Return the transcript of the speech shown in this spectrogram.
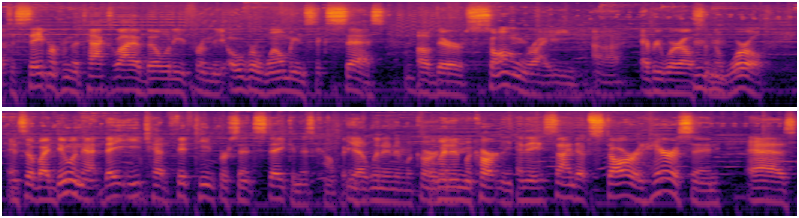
to save them from the tax liability from the overwhelming success of their songwriting uh, everywhere else in the world. And so by doing that, they each had 15% stake in this company. Yeah, Lennon and McCartney. Lennon and McCartney. And they signed up Starr and Harrison as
